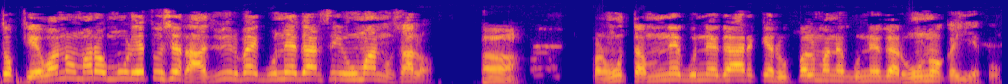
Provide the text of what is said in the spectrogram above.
તો કહેવાનો મારો મૂળ હેતુ છે રાજવીરભાઈ ગુનેગાર છે હું માનું ચાલો હા. પણ હું તમને ગુનેગાર કે રૂપલ મને ગુનેગાર હું ન કહી શકું.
